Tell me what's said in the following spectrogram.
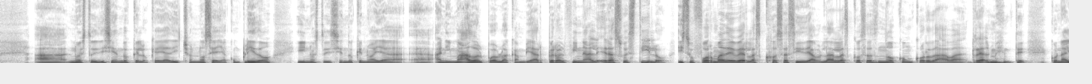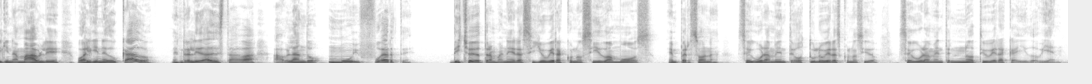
Ah, no estoy diciendo que lo que haya dicho no se haya cumplido y no estoy diciendo que no haya ah, animado al pueblo a cambiar, pero al final era su estilo y su forma de ver las cosas y de hablar las cosas no concordaba realmente con alguien amable o alguien educado. En realidad estaba hablando muy fuerte. Dicho de otra manera, si yo hubiera conocido a Moss en persona, seguramente, o tú lo hubieras conocido, seguramente no te hubiera caído bien.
